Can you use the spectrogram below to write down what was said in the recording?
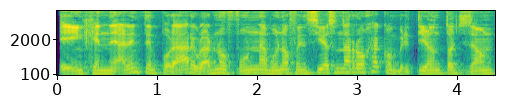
En general en temporada regular no fue una buena ofensiva a zona roja, convirtieron touchdown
